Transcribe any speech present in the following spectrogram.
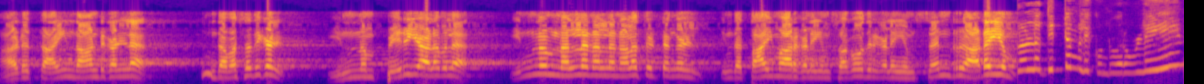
அடுத்த ஐந்து ஆண்டுகள்ல இந்த வசதிகள் இன்னும் பெரிய அளவுல இன்னும் நல்ல நல்ல நலத்திட்டங்கள் இந்த தாய்மார்களையும் சகோதரிகளையும் சென்று அடையும். திட்டங்களை கொண்டு வர உள்ளேன்.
